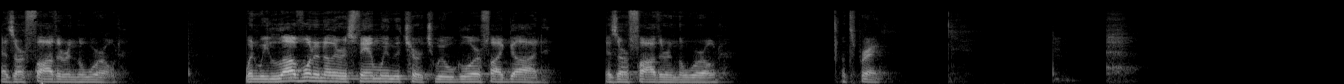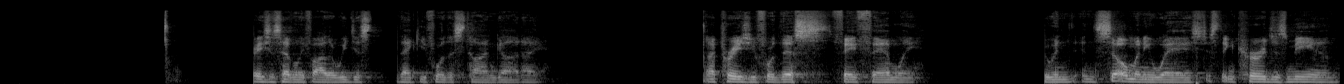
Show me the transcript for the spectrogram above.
as our Father in the world. When we love one another as family in the church, we will glorify God as our Father in the world. Let's pray. Gracious Heavenly Father, we just thank you for this time, God. I, I praise you for this faith family. who, in, in so many ways, just encourages me on,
